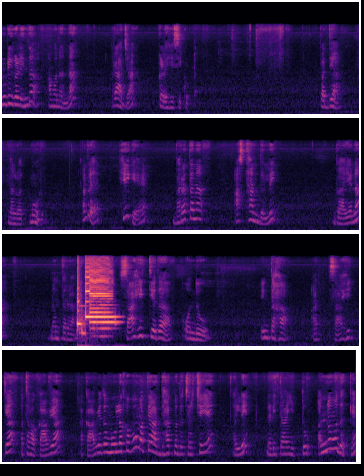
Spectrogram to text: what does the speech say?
ನುಡಿಗಳಿಂದ ಅವನನ್ನು ರಾಜ ಕಳುಹಿಸಿಕೊಟ್ಟ. ಪದ್ಯ ನಲವತ್ತ್ಮೂರು ಅಂದರೆ ಹೀಗೆ ಭರತನ ಆಸ್ಥಾನದಲ್ಲಿ ಗಾಯನ, ನಂತರ ಸಾಹಿತ್ಯದ ಒಂದು ಇಂತಹ ಸಾಹಿತ್ಯ ಅಥವಾ ಕಾವ್ಯ, ಆ ಕಾವ್ಯದ ಮೂಲಕವೂ ಮತ್ತೆ ಆಧ್ಯಾತ್ಮದ ಚರ್ಚೆಯೇ ಅಲ್ಲಿ ನಡೀತಾ ಇತ್ತು ಅನ್ನುವುದಕ್ಕೆ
